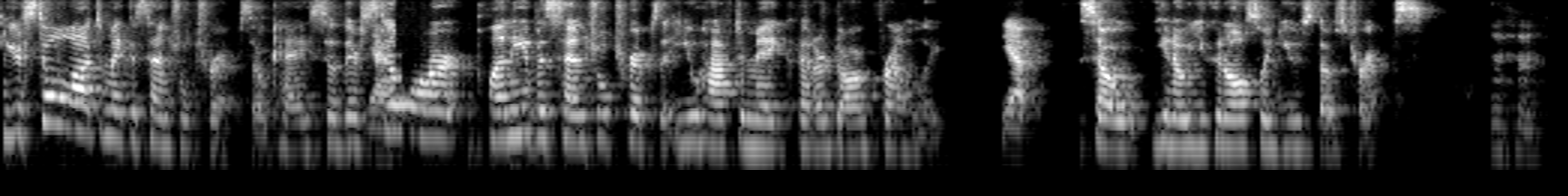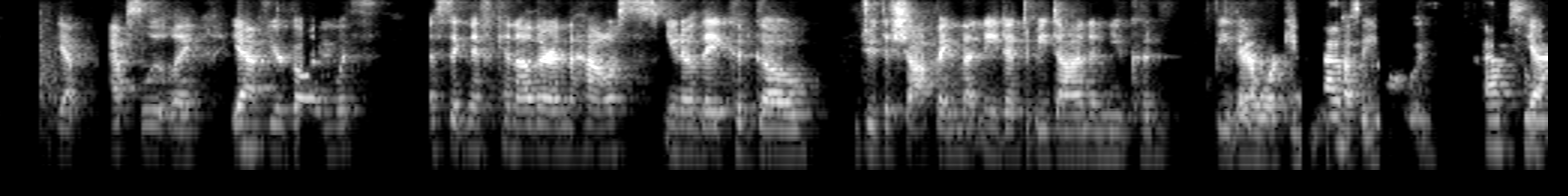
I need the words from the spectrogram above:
you're still allowed to make essential trips. Okay, so there Yeah. still are plenty of essential trips that you have to make that are dog friendly. Yep. So you know you can also use those trips. hmm Yep, absolutely. Yeah, if you're going with a significant other in the house, you know, they could go do the shopping that needed to be done, and you could be there working with the puppy. Absolutely, absolutely.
